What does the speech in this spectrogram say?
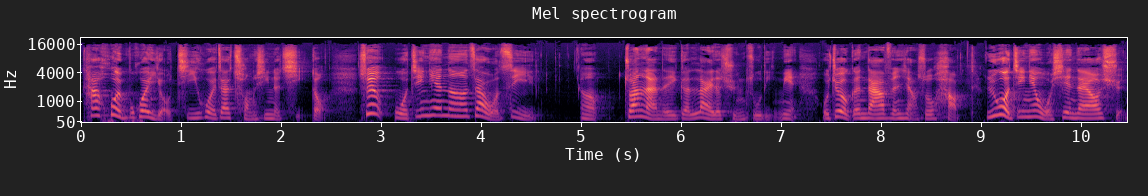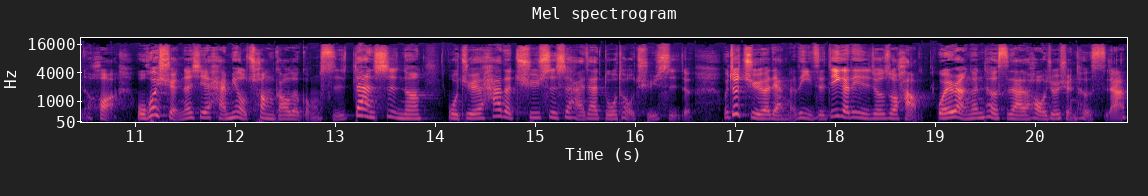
它会不会有机会再重新的启动？所以我今天呢，在我自己嗯。专栏的一个赖的群组里面，我就有跟大家分享说，好，如果今天我现在要选的话，我会选那些还没有创高的公司，但是呢，我觉得它的趋势是还在多头趋势的。我就举了两个例子，第一个例子就是说，好，微软跟特斯拉的话，我就会选特斯拉。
